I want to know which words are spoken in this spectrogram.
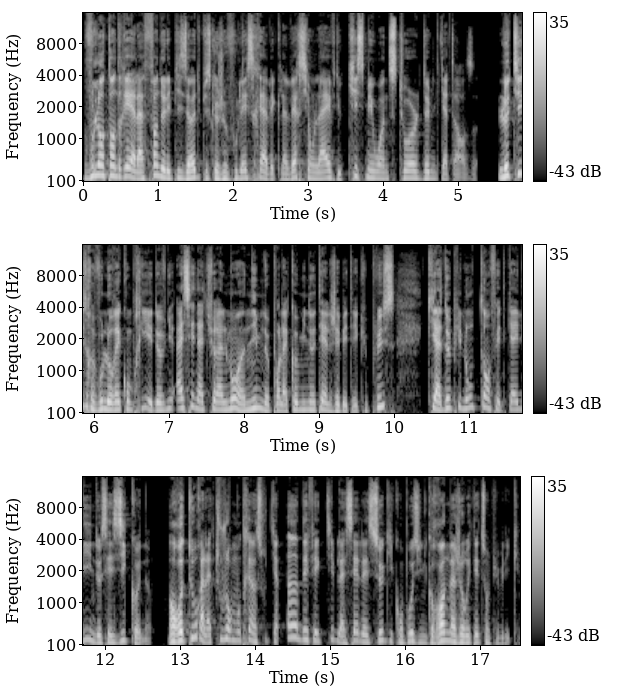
Vous l'entendrez à la fin de l'épisode puisque je vous laisserai avec la version live du Kiss Me Once Tour 2014. Le titre, vous l'aurez compris, est devenu assez naturellement un hymne pour la communauté LGBTQ+, qui a depuis longtemps fait de Kylie une de ses icônes. En retour, elle a toujours montré un soutien indéfectible à celles et ceux qui composent une grande majorité de son public.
